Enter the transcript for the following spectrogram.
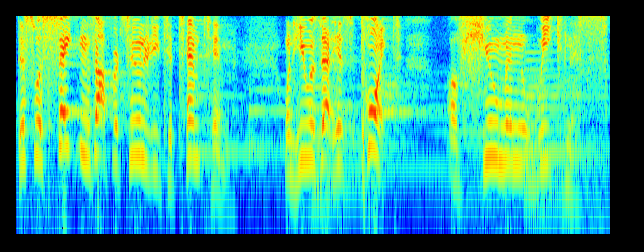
This was Satan's opportunity to tempt him when he was at his point of human weakness.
